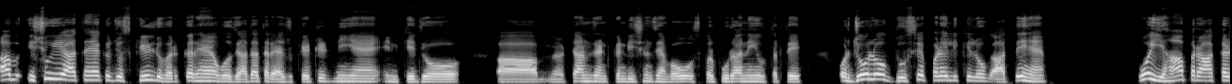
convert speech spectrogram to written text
अब इशू ये आता है कि जो स्किल्ड वर्कर हैं, वो ज़्यादातर एजुकेटेड नहीं हैं। इनके जो टर्म्स एंड कंडीशंस हैं, वो उस पर पूरा नहीं उतरते। और जो लोग दूसरे पढ़े लिखे लोग आते हैं, वो यहाँ पर आकर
